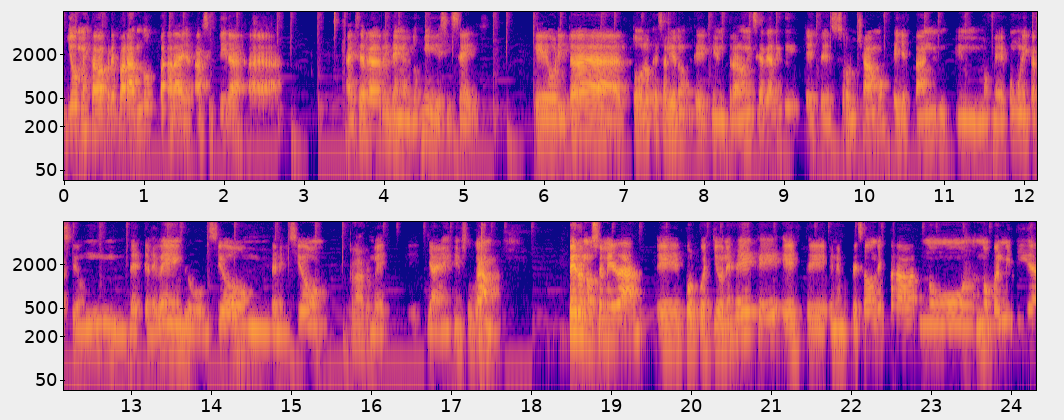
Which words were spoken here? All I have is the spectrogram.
Yo me estaba preparando para asistir a, a, a ese reality en el 2016 que ahorita todos los que salieron, que, entraron en ese reality, este, son chamos que ya están en los medios de comunicación de Televen, Globovisión, Venevisión, claro. ya en, su gama. Pero no se me da eh, por cuestiones de que este, en la empresa donde estaba no, no permitía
